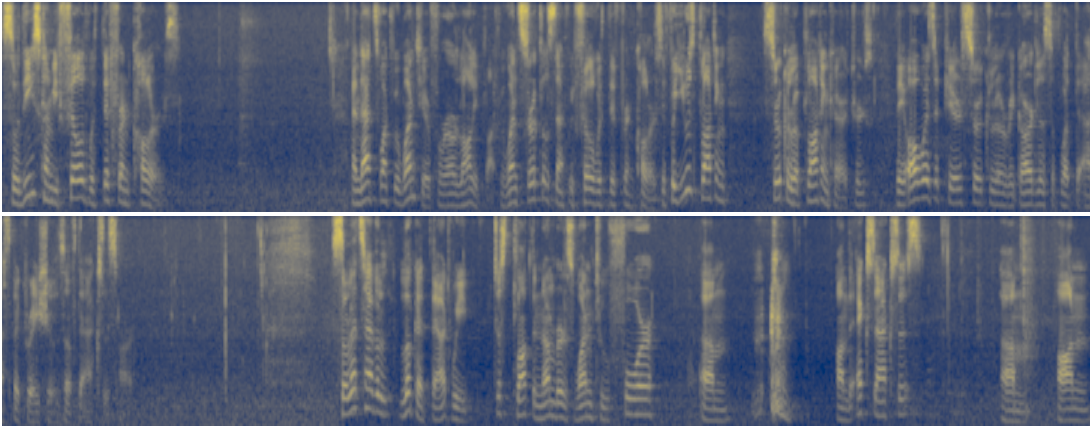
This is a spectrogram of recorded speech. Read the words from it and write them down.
So these can be filled with different colors. And that's what we want here for our lollyplot. We want circles that we fill with different colors. If we use plotting circular plotting characters, they always appear circular regardless of what the aspect ratios of the axis are. So let's have a look at that. We just plot the numbers 1, 2, 4 um, on the x-axis, um, on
